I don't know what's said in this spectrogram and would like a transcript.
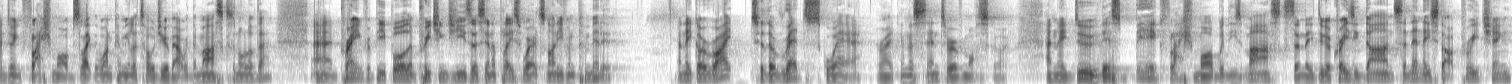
and doing flash mobs like the one Camila told you about with the masks and all of that, and praying for people and preaching Jesus in a place where it's not even permitted. And they go right to the red square, right, in the center of Moscow and they do this big flash mob with these masks and they do a crazy dance and then they start preaching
